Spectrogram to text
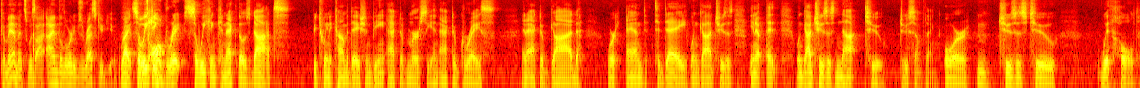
Commandments was, I, I am the Lord who's rescued you. Right. So, we it's can, all grace. So we can connect those dots between accommodation being act of mercy, an act of grace, an act of God work, and today when God chooses, you know, it, when God chooses not to do something or chooses to withhold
